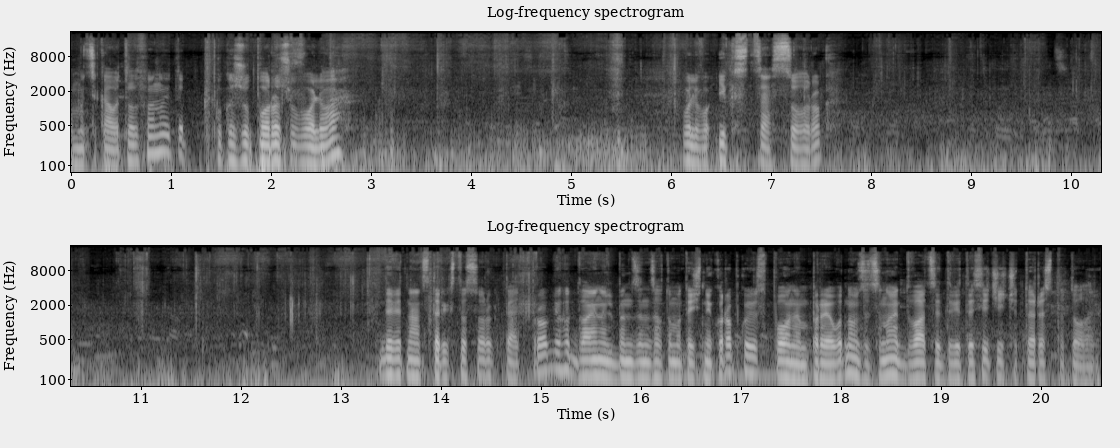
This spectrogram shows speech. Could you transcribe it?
Кому цікаво, телефонуйте, покажу поруч Volvo. Volvo XC40. Дев'ятнадцятий рік 145 пробігу, 2.0 бензин з автоматичною коробкою з повним приводом за ціною 22 тисячі 400 доларів.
